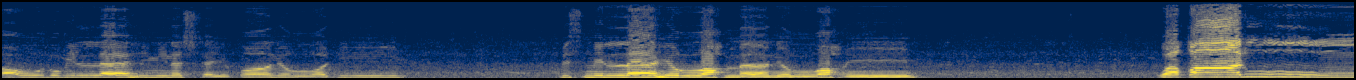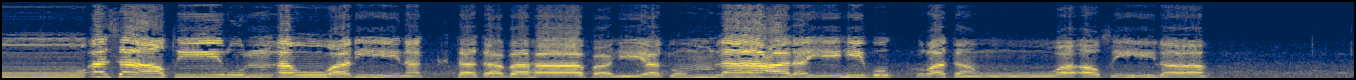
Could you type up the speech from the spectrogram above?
أعوذ بالله من الشيطان الرجيم. بسم الله الرحمن الرحيم. وقالوا أساطير الأولين اكتتبها فهي تملى عليه بكرة وأصيلا.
